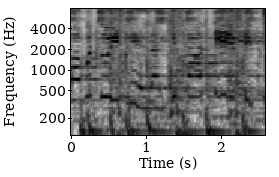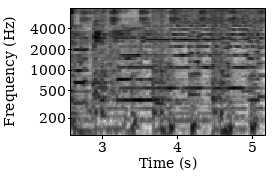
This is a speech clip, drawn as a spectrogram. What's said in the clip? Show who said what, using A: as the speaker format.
A: बाबू तू ही खेला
